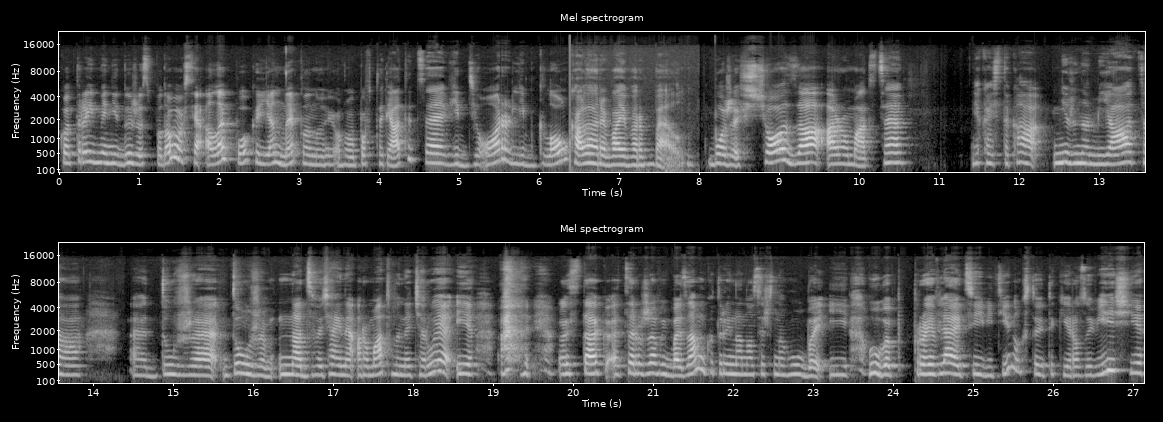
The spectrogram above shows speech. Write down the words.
котрий мені дуже сподобався, але поки я не планую його повторяти. Це від Dior Lip Glow Color Reviver Bell. Боже, що за аромат? Це якась така ніжна м'ята. Е, Дуже, дуже надзвичайний аромат мене чарує. І ось так е, це рожевий бальзам, який наносиш на губи, і губи проявляють цей відтінок, стають такі розовіші,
